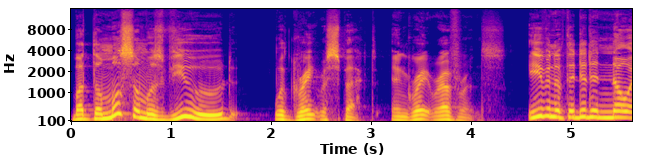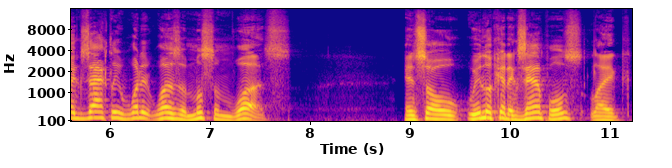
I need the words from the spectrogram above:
But the Muslim was viewed with great respect and great reverence, even if they didn't know exactly what it was a Muslim was. And so we look at examples like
